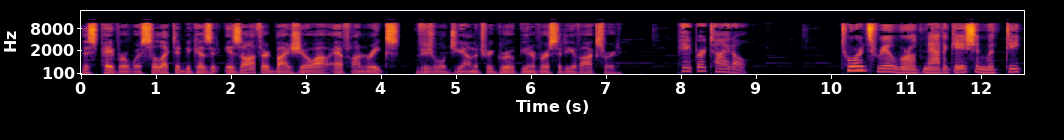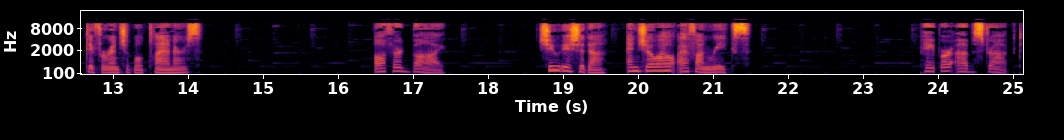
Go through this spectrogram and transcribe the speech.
This paper was selected because it is authored by Joao F. Henriques, Visual Geometry Group, University of Oxford. Paper title Towards Real World Navigation with Deep Differentiable Planners. Authored by Shu Ishida and Joao F. Henriques. Paper Abstract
